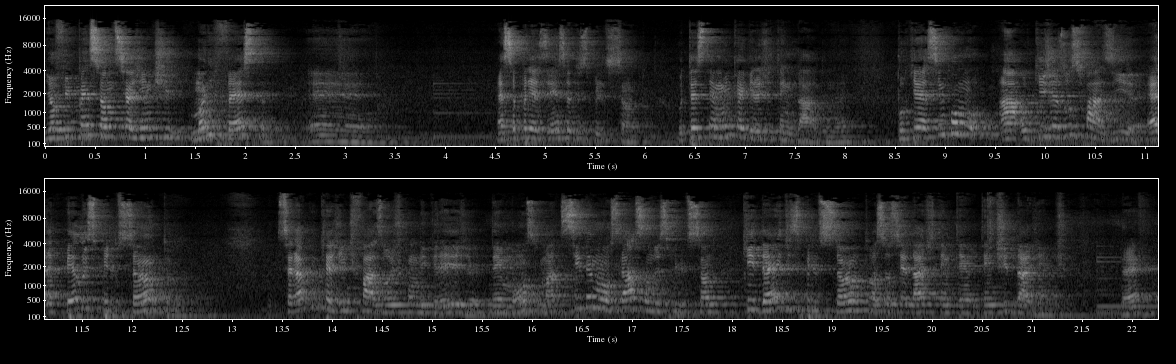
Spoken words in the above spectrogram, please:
e eu fico pensando se a gente manifesta é, essa presença do Espírito Santo. O testemunho que a igreja tem dado, né? Porque assim como a, o que Jesus fazia era pelo Espírito Santo, Será que o que a gente faz hoje como igreja demonstra, se demonstrar a ação do Espírito Santo, que ideia de Espírito Santo a sociedade tem, tem, tem tido da gente? Né?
